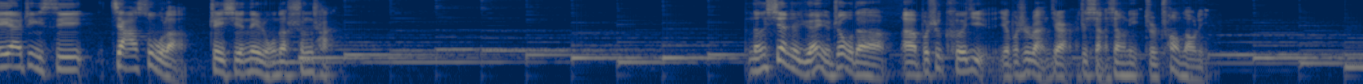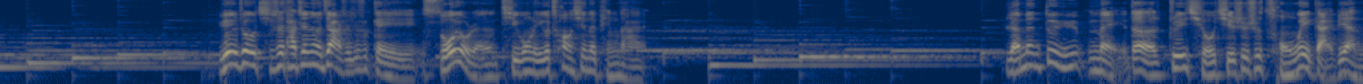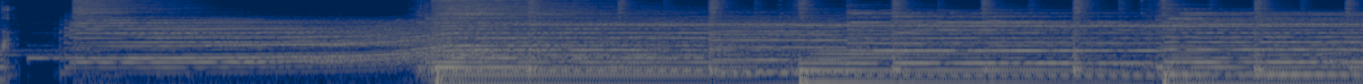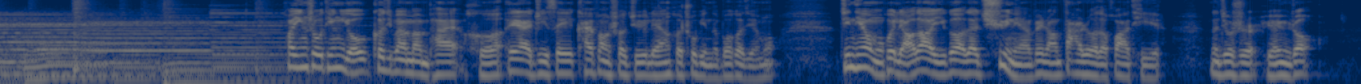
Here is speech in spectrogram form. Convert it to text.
AIGC 加速了这些内容的生产，能限制元宇宙的呃不是科技，也不是软件，是想象力，就是创造力。元宇宙其实它真正的价值就是给所有人提供了一个创新的平台。人们对于美的追求其实是从未改变的。欢迎收听由科技慢慢拍和 AIGC 开放社区联合出品的播客节目。今天我们会聊到一个在去年非常大热的话题，那就是元宇宙，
